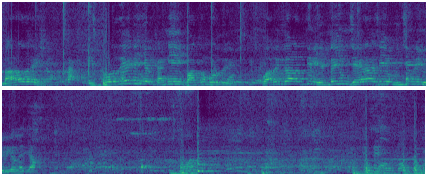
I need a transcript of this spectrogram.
நாரதரே இப்பொழுதே நீங்கள் கன்னியை பார்க்கும் பொழுது வருங்காலத்தில் என்னையும் ஜெயராஜையும் மிஞ்சி விடுவீர்கள் ஐயா. எழில்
